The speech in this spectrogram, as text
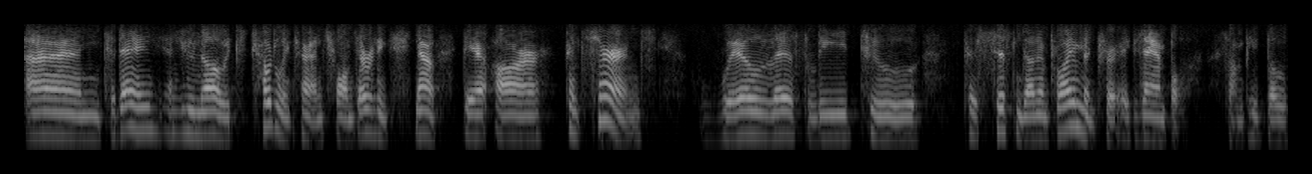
And today, as you know, it's totally transformed everything. Now, there are concerns. Will this lead to persistent unemployment, for example? Some people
